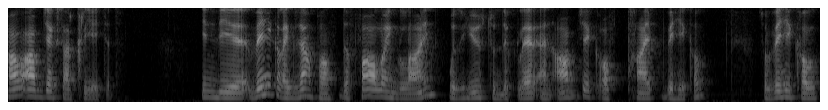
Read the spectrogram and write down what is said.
how objects are created. In the vehicle example, the following line was used to declare an object of type vehicle. So vehicle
